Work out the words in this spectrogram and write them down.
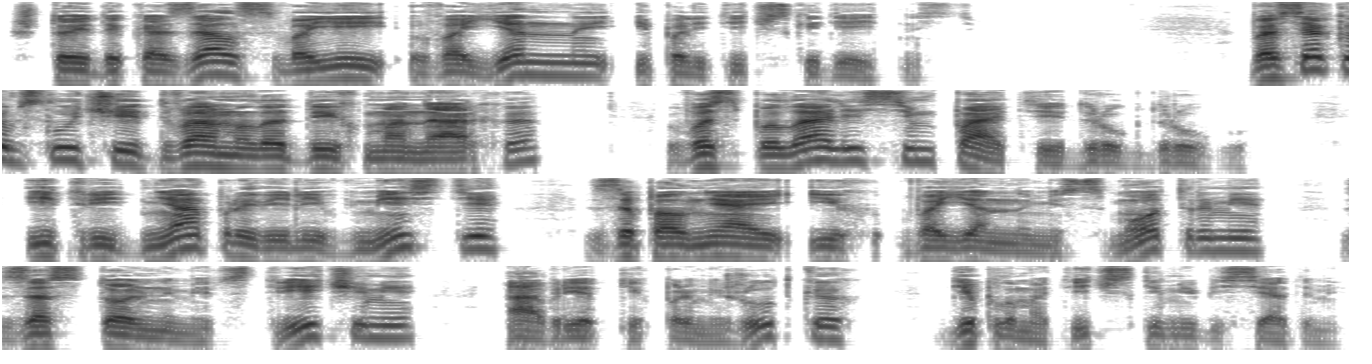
что и доказал своей военной и политической деятельностью. Во всяком случае, два молодых монарха воспылали симпатией друг к другу и три дня провели вместе, заполняя их военными смотрами, застольными встречами, а в редких промежутках дипломатическими беседами.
